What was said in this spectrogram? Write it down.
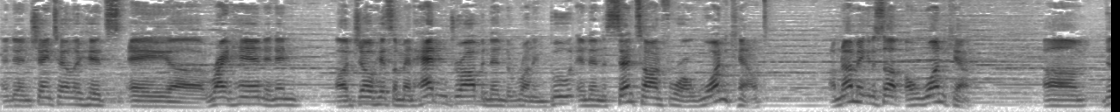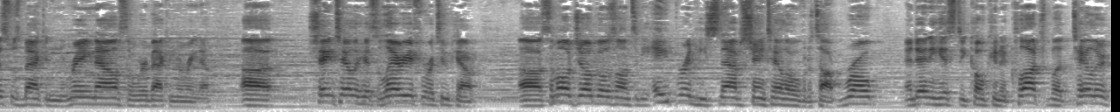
and then Shane Taylor hits a uh, right hand, and then uh, Joe hits a Manhattan drop and then the running boot and then the senton for a one count. I'm not making this up, a one count. Um, this was back in the ring now, so we're back in the ring now. Uh, Shane Taylor hits Lariat for a two count. Uh, Samoa Joe goes onto the apron. He snaps Shane Taylor over the top rope, and then he hits the coquina clutch. But Taylor,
